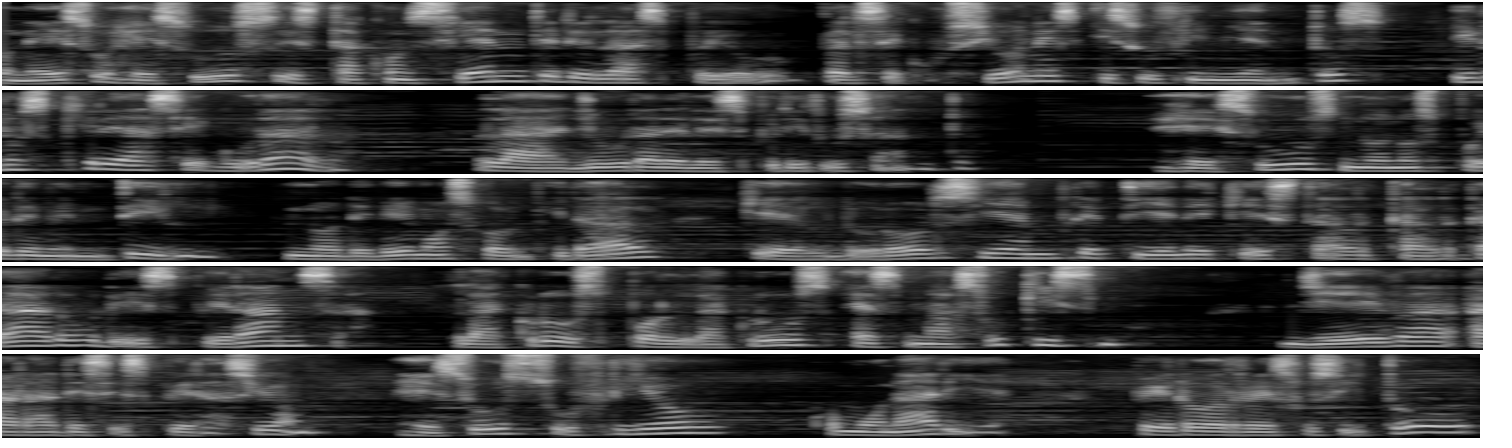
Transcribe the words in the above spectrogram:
Con eso Jesús está consciente de las persecuciones y sufrimientos y nos quiere asegurar la ayuda del Espíritu Santo. Jesús no nos puede mentir. No debemos olvidar que el dolor siempre tiene que estar cargado de esperanza. La cruz por la cruz es masoquismo. Lleva a la desesperación. Jesús sufrió como nadie, pero resucitó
